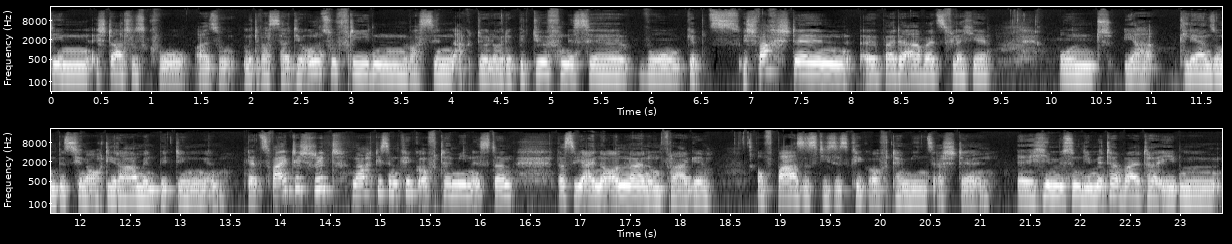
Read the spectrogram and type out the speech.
den Status quo. Also mit was seid ihr unzufrieden? Was sind aktuell eure Bedürfnisse? Wo gibt es Schwachstellen äh, bei der Arbeitsfläche? Und ja, klären so ein bisschen auch die Rahmenbedingungen. Der zweite Schritt nach diesem Kick-Off-Termin ist dann, dass wir eine Online-Umfrage auf Basis dieses Kick-Off-Termins erstellen. Äh, hier müssen die Mitarbeiter eben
